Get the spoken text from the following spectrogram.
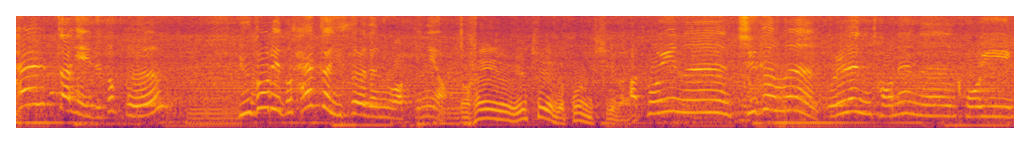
살짝 이제 조금 유도리도 살짝 있어야 되는 것 같긴 해요. 회의를 일주일에 몇 번씩이나 해? 아, 저희는 지금은, 원래는 전에는 거의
